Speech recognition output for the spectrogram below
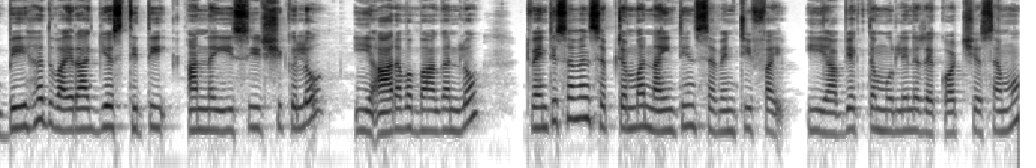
బేహద్ వైరాగ్య స్థితి అన్న ఈ శీర్షికలో ఈ ఆరవ భాగంలో twenty seven September nineteen seventy five ఈ అవ్యక్త మురళిని రికార్డ్ చేశాము.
